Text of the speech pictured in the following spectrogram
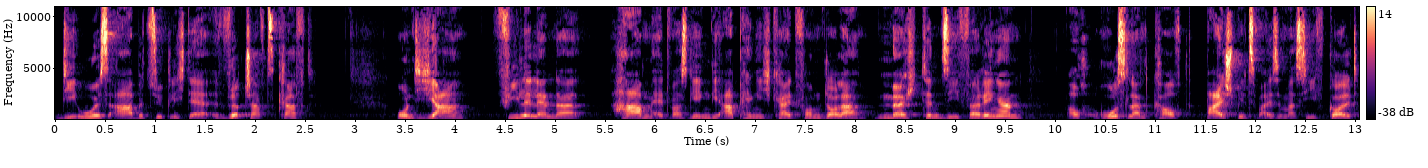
die USA bezüglich der Wirtschaftskraft. Und ja, viele Länder haben etwas gegen die Abhängigkeit vom Dollar, möchten sie verringern. Auch Russland kauft beispielsweise massiv Gold.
